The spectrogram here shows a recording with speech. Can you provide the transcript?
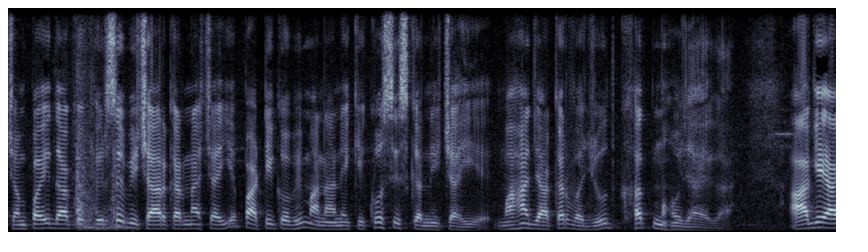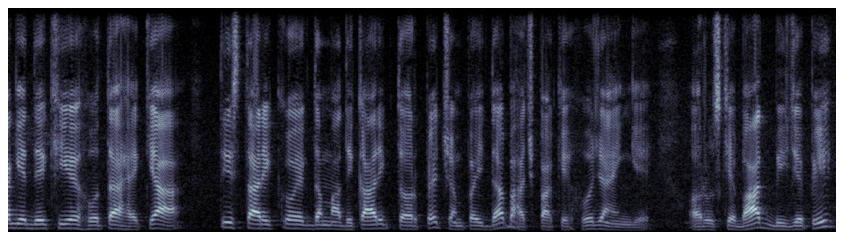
चंपईदा को फिर से विचार करना चाहिए, पार्टी को भी मनाने की कोशिश करनी चाहिए। वहाँ जाकर वजूद खत्म हो जाएगा। आगे आगे देखिए, होता है क्या? तीस तारीख को एकदम आधिकारिक तौर पे चंपईदा भाजपा के हो जाएँगे। और उसके बाद बीजेपी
